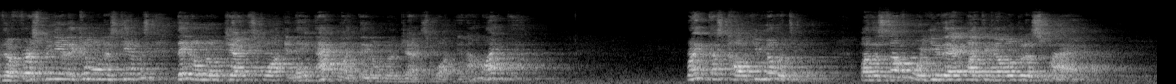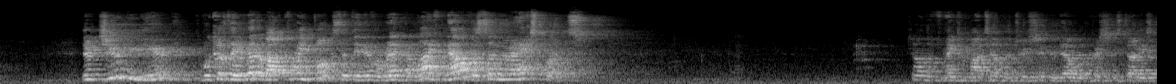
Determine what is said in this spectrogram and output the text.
the freshman year they come on this campus, they don't know jack squat, and they act like they don't know jack squat. And I like that. Right? That's called humility. By the sophomore year, they act like they got a little bit of swag. Their junior year, because they read about three books that they never read in their life, now all of a sudden they're experts. Jonathan Franklin might tell the truth, the devil with Christian studies.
